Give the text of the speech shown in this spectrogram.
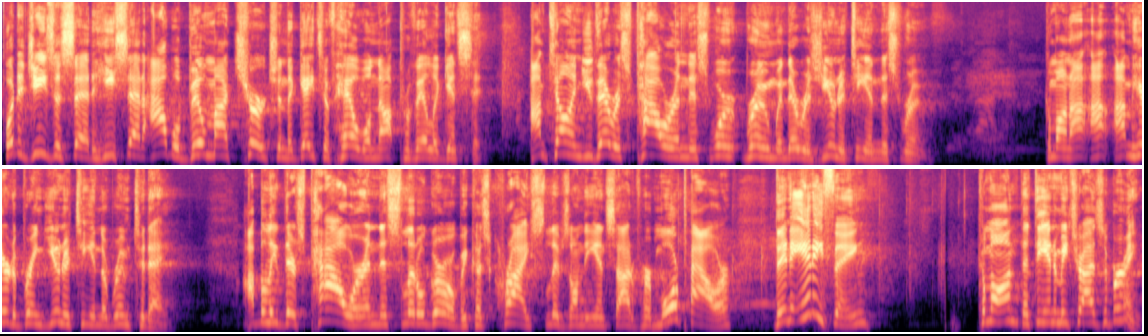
What did Jesus said? He said, I will build my church and the gates of hell will not prevail against it. I'm telling you, there is power in this room when there is unity in this room. Come on, I, am here to bring unity in the room today. I believe there's power in this little girl because Christ lives on the inside of her. More power than anything, come on, that the enemy tries to bring.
